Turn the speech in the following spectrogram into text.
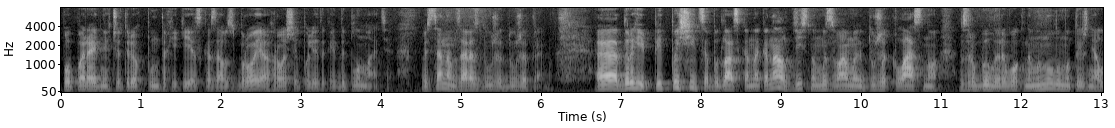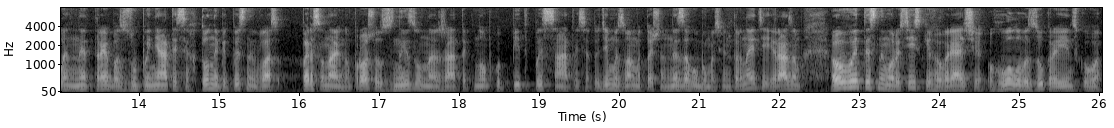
попередніх чотирьох пунктах, які я сказав: зброя, гроші, політика і дипломатія. Ось це нам зараз дуже дуже треба. Е, Дорогі, підпишіться, будь ласка, на канал. Дійсно, ми з вами дуже класно зробили ривок на минулому тижні, але не треба зупинятися. Хто не підписаний, вас персонально прошу знизу нажати кнопку підписатися. Тоді ми з вами точно не загубимось в інтернеті і разом витиснемо російські говорячі голови з українського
